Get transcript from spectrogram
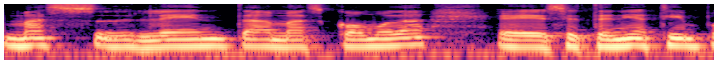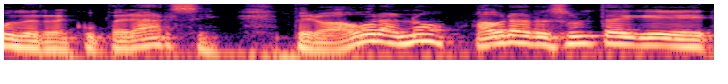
más lenta, más cómoda, eh, se tenía tiempo de recuperarse. Pero ahora no, ahora resulta que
